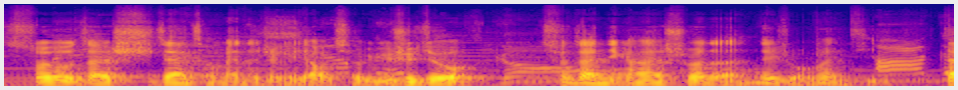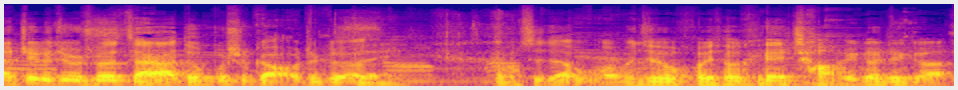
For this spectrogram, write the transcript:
所有在实践层面的这个要求，于是就存在你刚才说的那种问题。但这个就是说，咱俩都不是搞这个东西的，我们就回头可以找一个这个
